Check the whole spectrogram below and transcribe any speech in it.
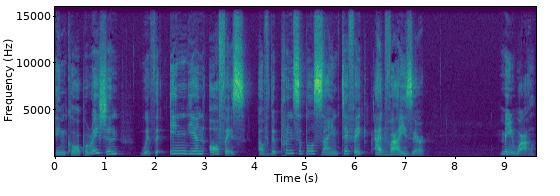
in cooperation with the Indian Office of the Principal Scientific Advisor. Meanwhile,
